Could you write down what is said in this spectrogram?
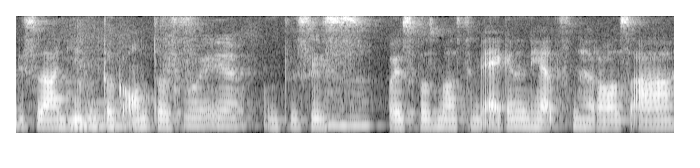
ist auch an jedem mhm. Tag anders. Voll, ja. Und das ist genau. alles, was man aus dem eigenen Herzen heraus auch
